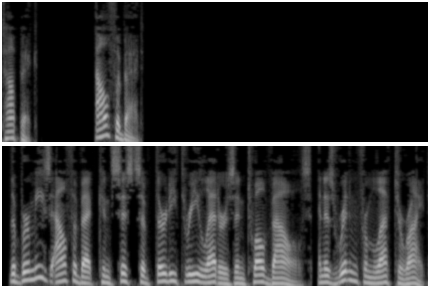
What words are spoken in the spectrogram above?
Topic. Alphabet The Burmese alphabet consists of 33 letters and 12 vowels, and is written from left to right.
